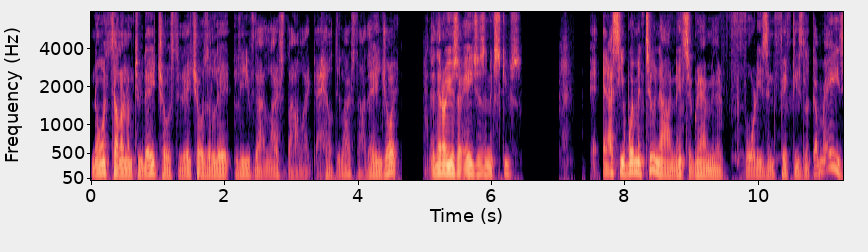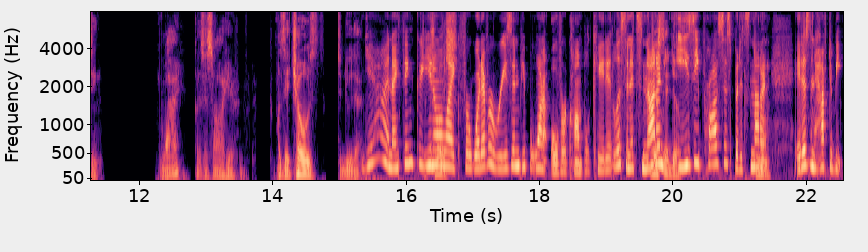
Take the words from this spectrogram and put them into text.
No one's telling them to. They chose to. They chose to li- leave that lifestyle, like a healthy lifestyle. They enjoy it, and they don't use their age as an excuse. And I see women too now on Instagram in their forties and fifties look amazing. Why? Because it's all here. Because they chose to do that. Yeah, and I think you know, choice. like for whatever reason, people want to overcomplicate it. Listen, it's not Yes, an easy process, but it's not No. an. It doesn't have to be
